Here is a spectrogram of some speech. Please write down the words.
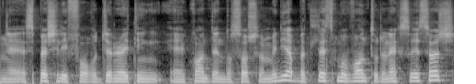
uh, especially for generating uh, content on social media. But let's move on to the next research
